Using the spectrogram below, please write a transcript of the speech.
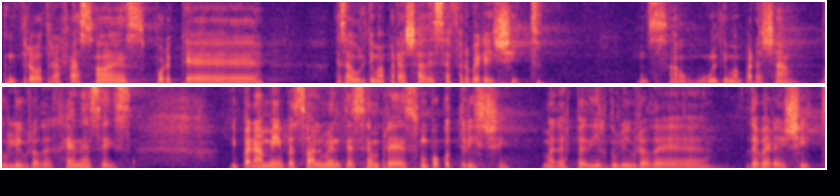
entre otras razones, porque esa última para allá de Sefer Bereshit, esa última para allá del libro de Génesis. Y para mí, personalmente, siempre es un poco triste me despedir del libro de, de Bereshit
